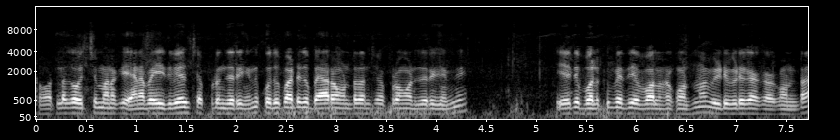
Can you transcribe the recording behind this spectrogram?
టోటల్గా వచ్చి మనకి ఎనభై ఐదు వేలు చెప్పడం జరిగింది. కొద్దిపాటిగా బేరం ఉంటుందని చెప్పడం కూడా జరిగింది. ఏది బల్క్ మీద ఇవ్వాలనుకుంటున్నాం విడివిడిగా కాకుండా.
